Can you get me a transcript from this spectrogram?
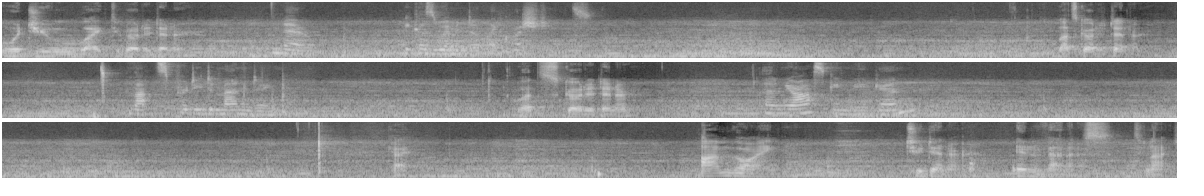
Would you like to go to dinner? No, because women don't like questions. Let's go to dinner. That's pretty demanding. Let's go to dinner. And you're asking me again? Okay. I'm going to dinner in Venice tonight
